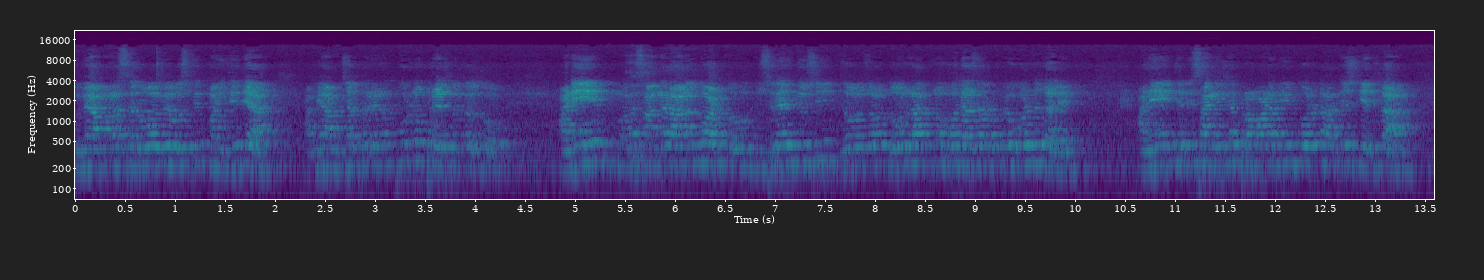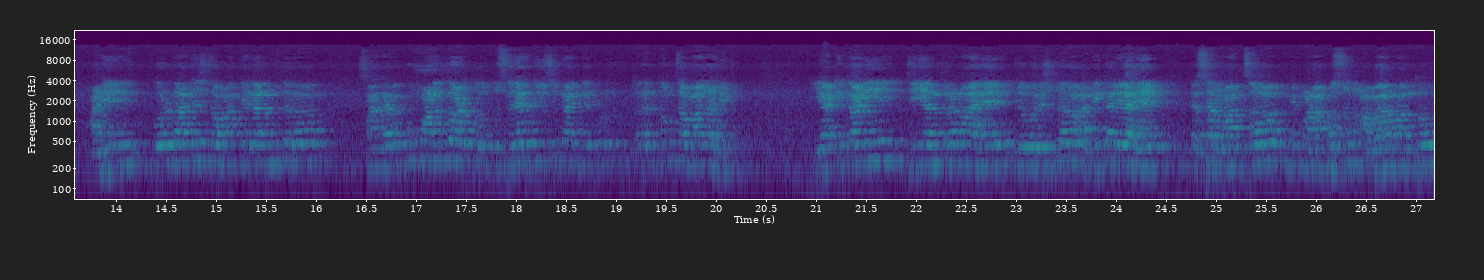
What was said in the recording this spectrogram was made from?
तुम्ही आम्हाला सर्व व्यवस्थित माहिती द्या. आम्ही आमच्यापर्यंत पूर्ण प्रयत्न करतो. आणि मला सांगायला आनंद वाटतो दुसऱ्याच दिवशी जवळजवळ दोन लाख नव्वद हजार रुपये होल्ड झाले. आणि त्यांनी सांगितल्याप्रमाणे मी कोर्ट आदेश घेतला. आणि कोर्ट आदेश जमा केल्यानंतर सांगायला खूप आनंद वाटतो दुसऱ्याच दिवशी बँकेकडून रक्कम जमा झाली. या ठिकाणी जी यंत्रणा आहे जे वरिष्ठ अधिकारी आहेत त्या सर्वांचं मी मनापासून आभार मानतो.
